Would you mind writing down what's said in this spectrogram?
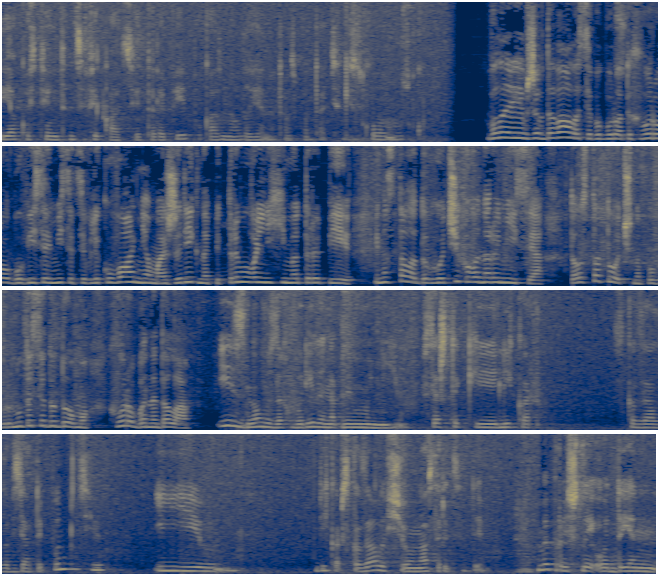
в якості інтенсифікації терапії показана алогенна трансплантація кісткового мозку. Валерії вже вдавалося побороти хворобу 8 місяців лікування, майже рік на підтримувальній хіміотерапії. І настала довгоочікувана ремісія. Та остаточно повернутися додому хвороба не дала. І знову захворіли на пневмонію. Все ж таки лікар сказала взяти пункцію, і лікар сказала, що у нас рецидив. Ми пройшли один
